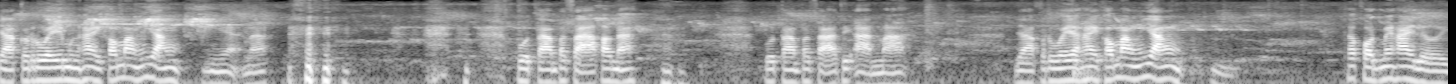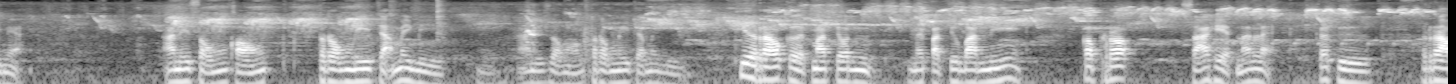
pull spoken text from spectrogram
อยากรวยมึงให้เขามั่งยังเนี่ยนะ พูดตามภาษาเขานะ พูดตามภาษาที่อ่านมา อยากรวยให้เขามั่งยังอืมถ้าคนไม่ให้เลยเนี่ยอานิสงส์ของ ตรงนี้จะไม่มีอานิสงส์ของตรงนี้จะไม่มี ที่เราเกิดมาจนในปัจจุบันนี้ ก็เพราะสาเหตุนั้นแหละ ก็คือเรา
